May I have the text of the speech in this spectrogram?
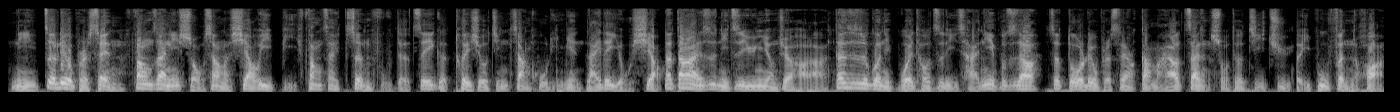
你这六 percent 放在你手上的效益比放在政府的这一个退休金账户里面来得有效，那当然是你自己运用就好啦。但是如果你不会投资理财，你也不知道这多了六 percent 要干嘛，还要占所得积聚的一部分的话，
